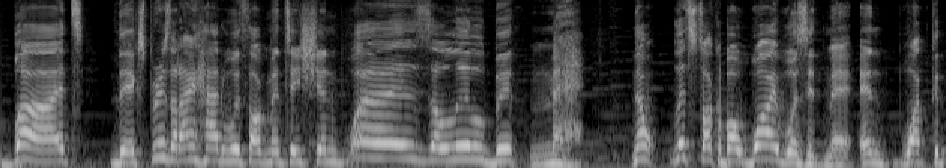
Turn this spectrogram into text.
but the experience that I had with augmentation was a little bit meh. Now, let's talk about why was it meh and what could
